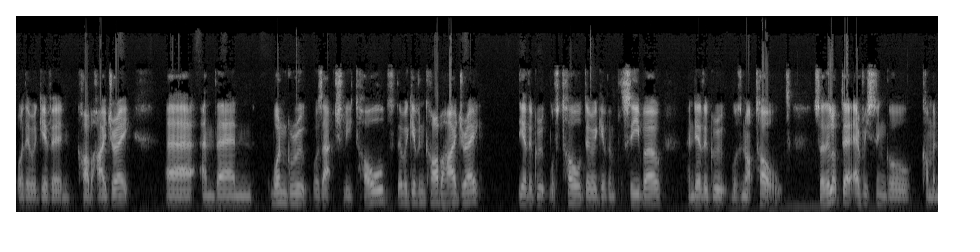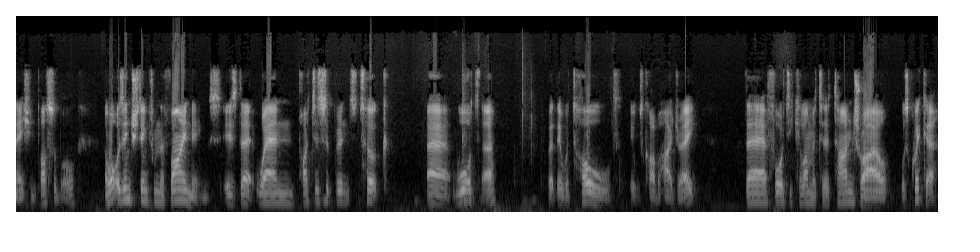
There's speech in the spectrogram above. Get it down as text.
or they were given carbohydrate. Uh, and then one group was actually told they were given carbohydrate, the other group was told they were given placebo, and the other group was not told. So they looked at every single combination possible. And what was interesting from the findings is that when participants took uh, water, but they were told it was carbohydrate, their 40 kilometer time trial was quicker.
